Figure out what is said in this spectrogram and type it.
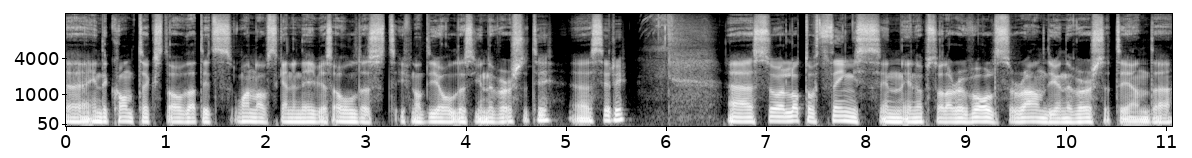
uh, in the context of that it's one of Scandinavia's oldest, if not the oldest, university uh, city. Uh, so a lot of things in, in Uppsala revolves around the university, and uh,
